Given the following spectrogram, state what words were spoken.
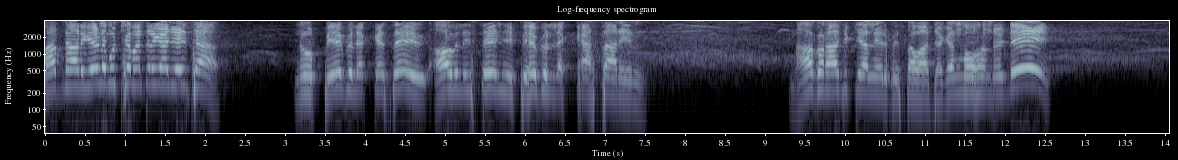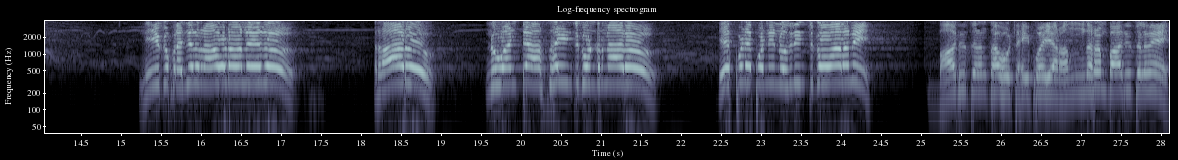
పద్నాలుగేళ్ళు ముఖ్యమంత్రిగా చేశా. నువ్వు పేగు లెక్కేస్తే ఆవులిస్తే నీ పేగులు లెక్కేస్తా నేను నాకు రాజకీయాలు నేర్పిస్తావా జగన్మోహన్ రెడ్డి? నీకు ప్రజలు రావడం లేదు. రారు. నువ్వంటే అసహించుకుంటున్నారు. ఎప్పుడెప్పుడు నిన్ను వదిలించుకోవాలని? బాధితులంతా ఒకటి అయిపోయారు అందరం బాధితులమే.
